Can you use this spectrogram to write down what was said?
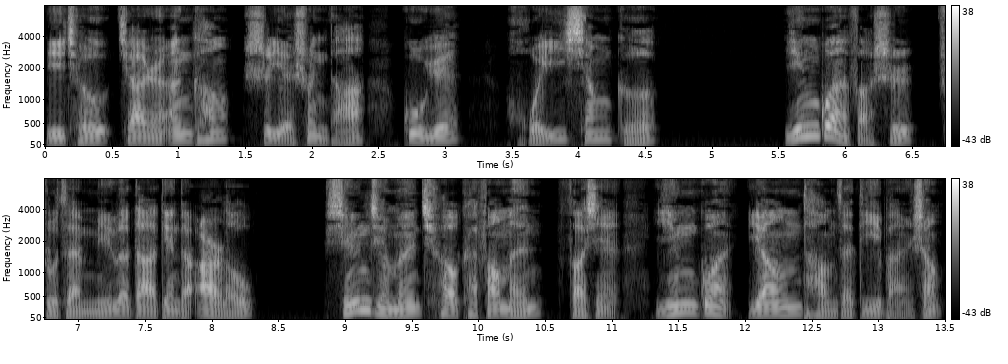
以求家人安康、事业顺达，故曰。回香阁，英冠法师住在弥勒大殿的二楼。刑警们撬开房门，发现英冠仰躺在地板上，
